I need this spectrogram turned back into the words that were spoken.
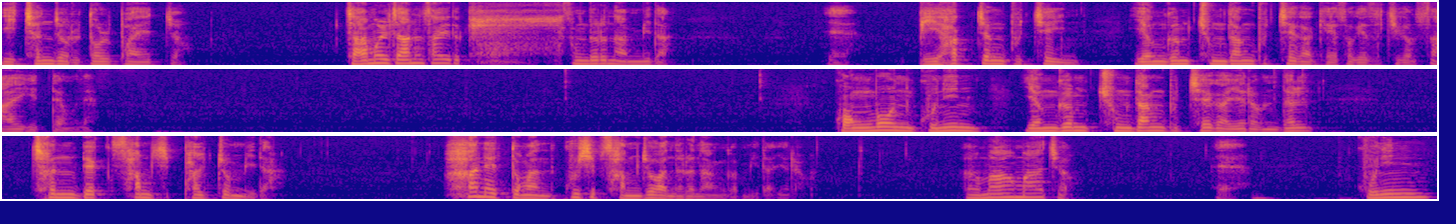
2천조를 돌파했죠. 잠을 자는 사이도 계속 늘어납니다. 예. 비확정 부채인 연금 충당 부채가 계속해서 지금 쌓이기 때문에. 공무원 군인 연금 충당 부채가 여러분들 1138조입니다. 한 해 동안 93조가 늘어난 겁니다. 여러분. 어마어마하죠. 예. 군인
